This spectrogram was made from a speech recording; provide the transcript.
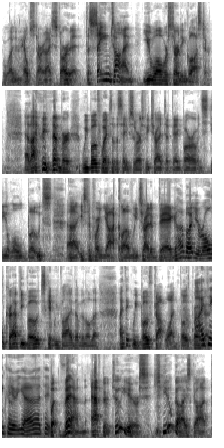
Well, I didn't help start. I started at the same time you all were starting Gloucester. And I remember we both went to the same source. We tried to beg, borrow, and steal old boats. Uh, Eastern Point Yacht Club, we tried to beg, how about your old crappy boats? Can we buy them and all that? I think we both got one, both I think they're yeah. I think, but then, after two years, you guys got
